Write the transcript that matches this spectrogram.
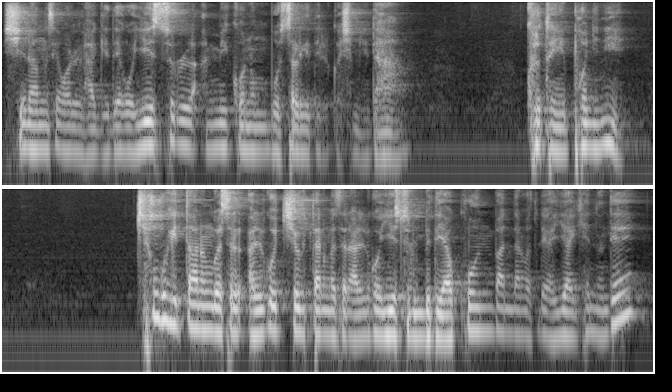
신앙생활을 하게 되고 예수를 안 믿고는 못 살게 될 것입니다. 그렇더니 본인이 천국이 있다는 것을 알고 지옥이 있다는 것을 알고 예수를 믿어야 구원받는다는 것을 내가 이야기했는데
